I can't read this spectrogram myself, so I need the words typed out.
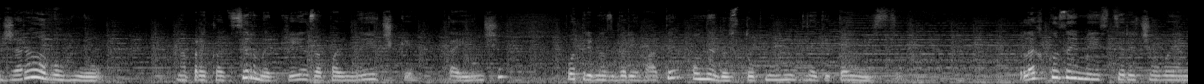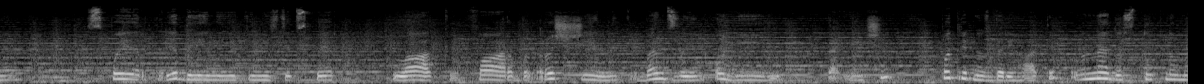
Джерела вогню, наприклад, сірники, запальнички та інші, потрібно зберігати у недоступному для дітей місці. Легкозаймисті речовини, спирт, рідини, які містять спирт, лаки, фарби, розчинники, бензин, олію та інші потрібно зберігати в недоступному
